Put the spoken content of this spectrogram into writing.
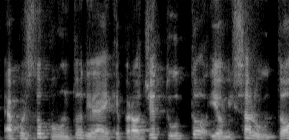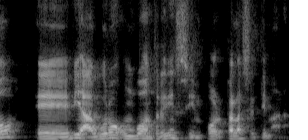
E a questo punto direi che per oggi è tutto, io vi saluto e vi auguro un buon trading simple per la settimana.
